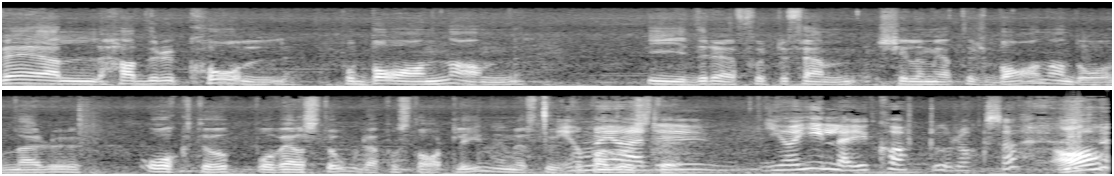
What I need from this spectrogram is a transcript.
väl hade du koll på banan Idre 45 kilometers banan då när du åkte upp och väl stod där på startlinjen i slutet ja, men jag, hade, jag gillar ju kartor också. Ja.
